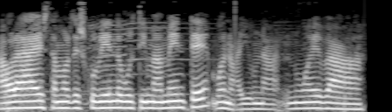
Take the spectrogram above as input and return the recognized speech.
Ahora estamos descubriendo últimamente, bueno, hay una nueva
